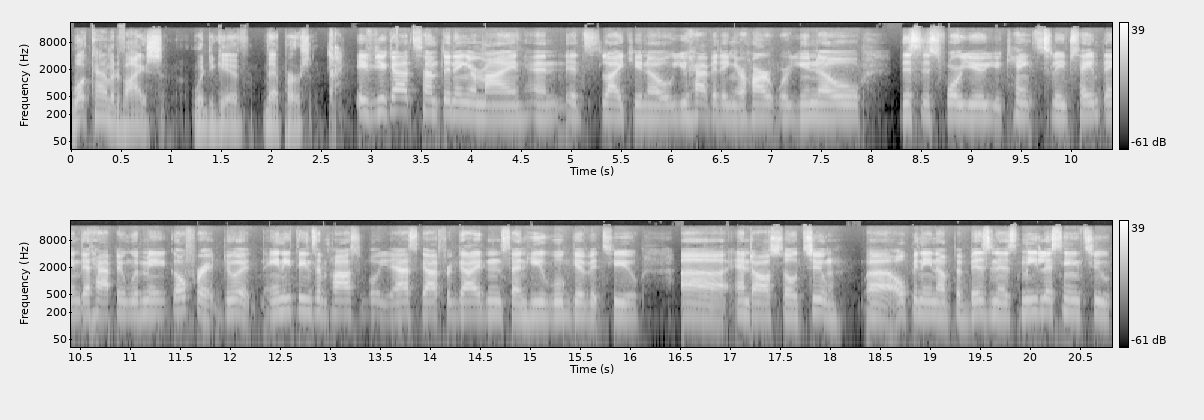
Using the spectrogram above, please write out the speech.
What kind of advice would you give that person? if you got something in your mind and it's like you know you have it in your heart where you know this is for you you can't sleep. Same thing that happened with me. Go for it. Do it. Anything's impossible. You ask god for guidance and he will give it to you uh, and also too uh, opening up a business me listening to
